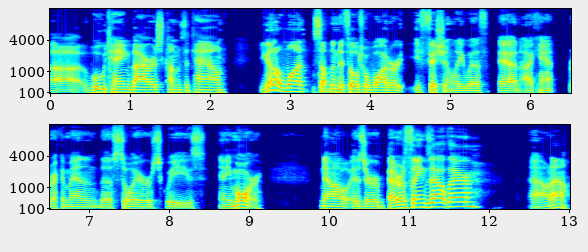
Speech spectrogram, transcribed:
uh, Wu Tang virus comes to town. You're gonna want something to filter water efficiently with, and I can't recommend the Sawyer squeeze anymore. Now, is there better things out there? I don't know.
